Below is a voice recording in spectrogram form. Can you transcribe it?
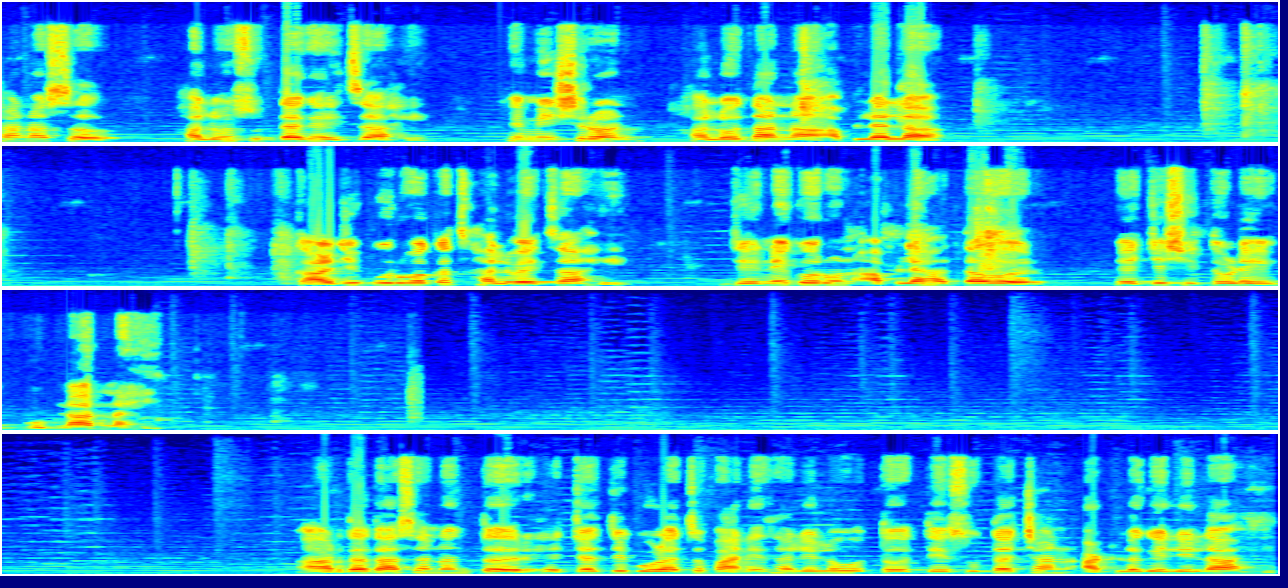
छान असं हलवून सुद्धा घ्यायचं आहे. हे मिश्रण हलवताना आपल्याला काळजीपूर्वकच हलवायचं आहे जेणेकरून आपल्या हातावर याचे शितोडे उडणार नाही अर्धा तासानंतर ह्याच्यात जे गुळाचं पाणी झालेलं होतं ते सुद्धा छान आटलं गेलेलं आहे.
